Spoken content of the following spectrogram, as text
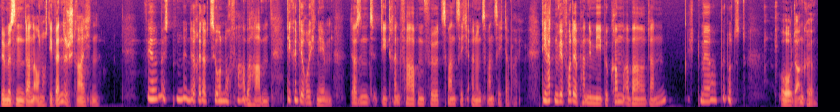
Wir müssen dann auch noch die Wände streichen. Wir müssten in der Redaktion noch Farbe haben. Die könnt ihr ruhig nehmen. Da sind die Trendfarben für 2021 dabei. Die hatten wir vor der Pandemie bekommen, aber dann nicht mehr benutzt. Oh, danke.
